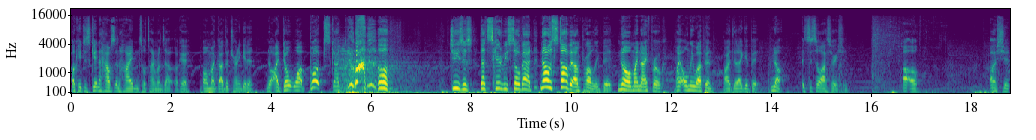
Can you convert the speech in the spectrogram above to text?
Okay, just get in a house and hide until time runs out, okay? Oh my god, they're trying to get in. No, I don't want books. God ah! Oh! Jesus, that scared me so bad. No, stop it. I'm probably bit. No, my knife broke. My only weapon. Alright, did I get bit? No. It's just a laceration. Uh-oh. Oh, shit.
